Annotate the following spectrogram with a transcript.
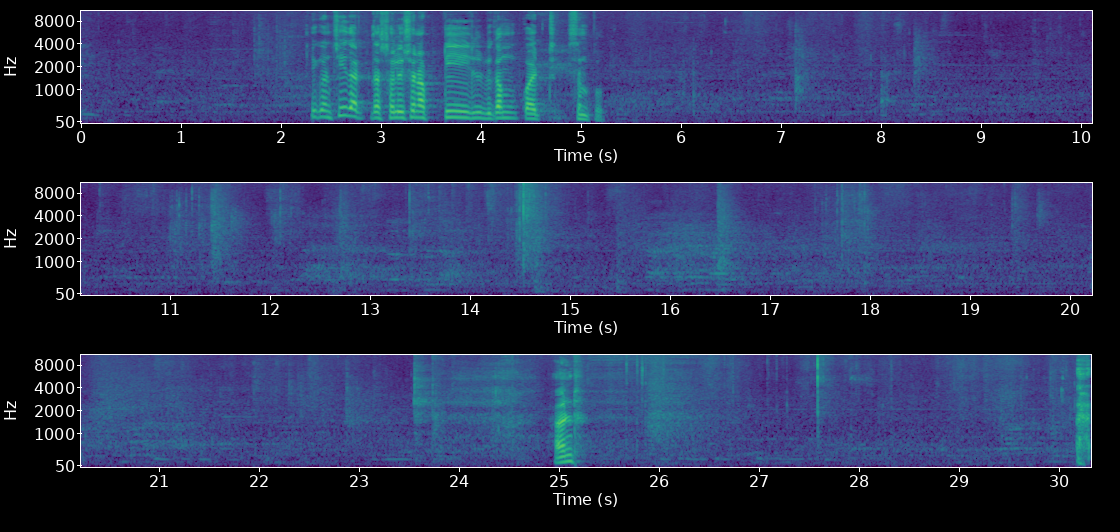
You can see that the solution of T will become quite simple. And?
